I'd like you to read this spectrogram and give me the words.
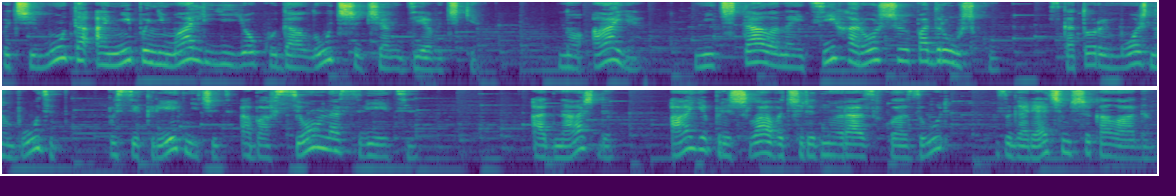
Почему-то они понимали ее куда лучше, чем девочки. Но Ая мечтала найти хорошую подружку, с которой можно будет посекретничать обо всем на свете. Однажды Ая пришла в очередной раз в глазурь за горячим шоколадом.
